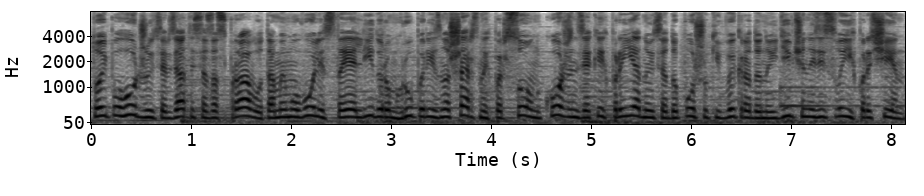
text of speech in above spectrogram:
Той погоджується взятися за справу та мимоволі стає лідером групи різношерстних персон, кожен з яких приєднується до пошуків викраденої дівчини зі своїх причин.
